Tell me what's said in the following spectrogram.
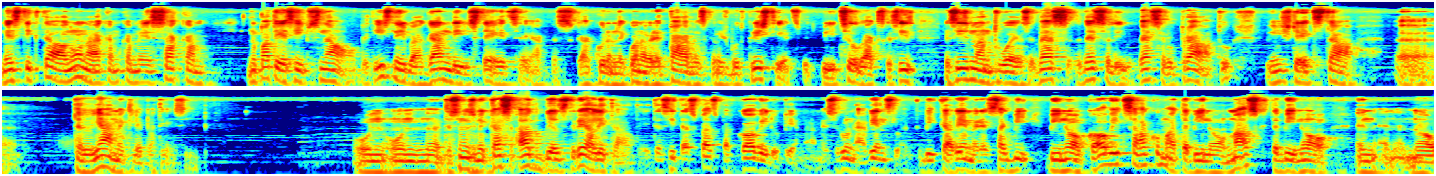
mēs tik tālu nonākam, ka mēs sakam, nu, patiesības nav. Bet īstenībā Gandijs teica, ja, kas, kuram neko nevarētu pārmest, ka viņš būtu kristietis, bet bija cilvēks, kas, iz, kas izmantoja ves, veselību, veselu prātu. Viņš teica tā, tev jāmeklē patiesība. Un, un tas nozīmē, kas atbilst realitātei. Tas ir tas pats par Covid. Piemēram, es runāju, viens bija, kā vienmēr es saku, bija, bija no Covid sākumā, tad bija no maska, tad bija no, no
